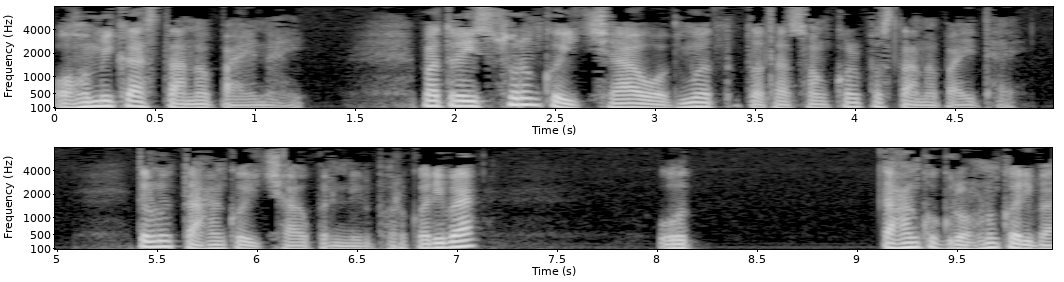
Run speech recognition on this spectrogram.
ଅହମିକା ସ୍ଥାନ ପାଏ ନାହିଁ। ମାତ୍ର ଈଶ୍ୱରଙ୍କ ଇଚ୍ଛା ଓ ଅଭିମତ ତଥା ସଂକଳ୍ପ ସ୍ଥାନ ପାଇଥାଏ। ତେଣୁ ତାହାଙ୍କ ଇଚ୍ଛା ଉପରେ ନିର୍ଭର କରିବା ଓ ତାହାଙ୍କୁ ଗ୍ରହଣ କରିବା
